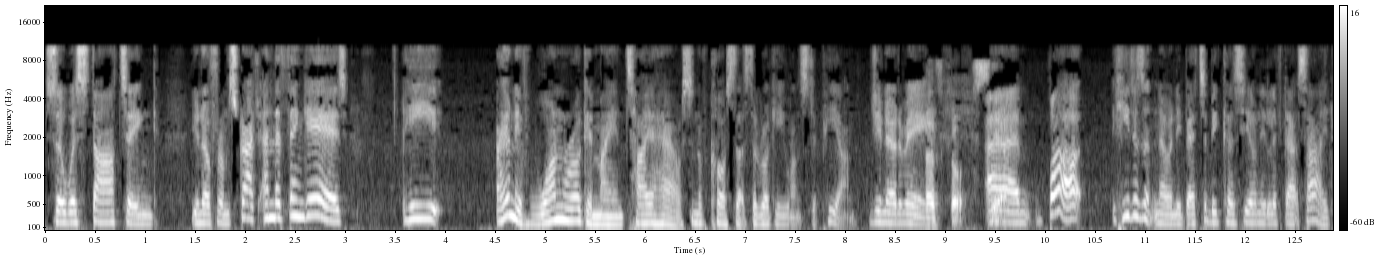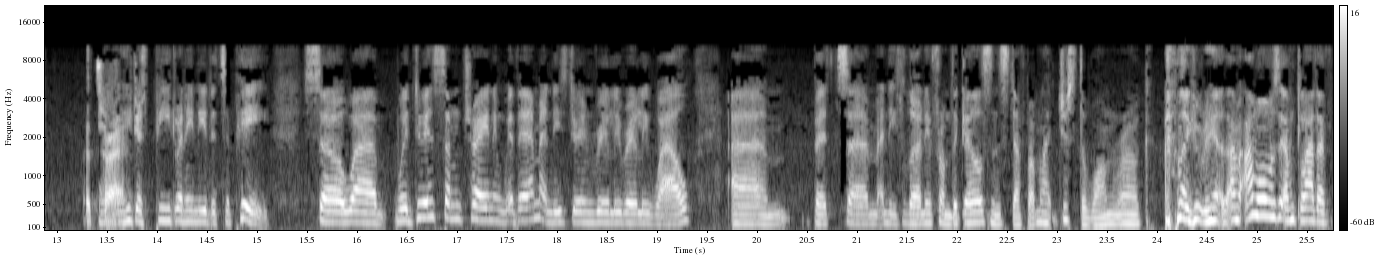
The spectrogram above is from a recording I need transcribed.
So we're starting, you know, from scratch. And the thing is, he, I only have one rug in my entire house, and of course that's the rug he wants to pee on. Do you know what I mean? Of course, yeah. Um, but he doesn't know any better because he only lived outside. That's You know, right. He just peed when he needed to pee. So um, we're doing some training with him, and he's doing really, really well. Um, but um, and he's learning from the girls and stuff. But I'm like, just the one rug. like, I'm, I'm almost, I'm glad I've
